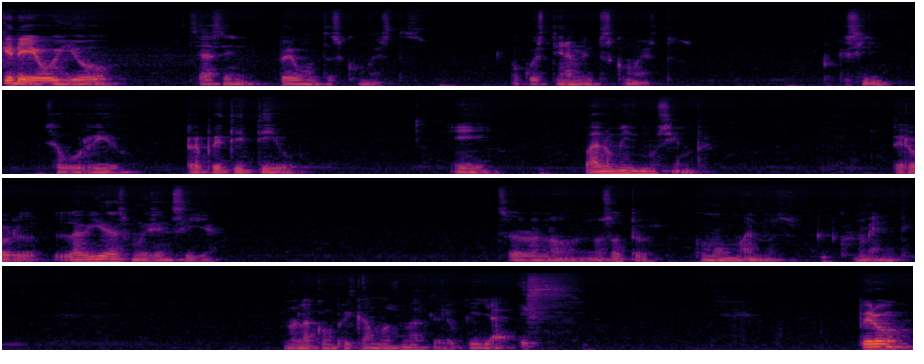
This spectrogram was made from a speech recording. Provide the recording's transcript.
creo yo, se hacen preguntas como estas o cuestionamientos como estos. Porque sí, es aburrido, repetitivo y va lo mismo siempre. Pero la vida es muy sencilla. Solo no nosotros, como humanos, con mente. No la complicamos más de lo que ya es. Pero,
